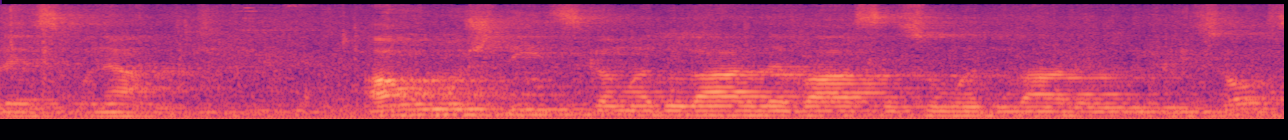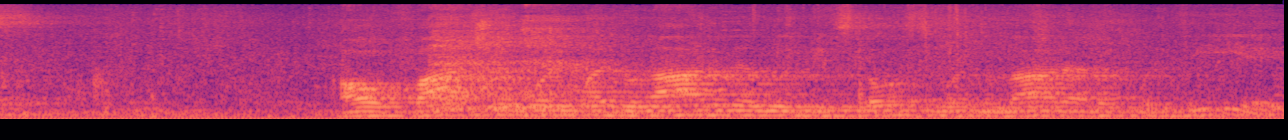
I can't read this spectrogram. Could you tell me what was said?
le spunea, au nu știți că mădularele voastre sunt mădularele lui Hristos? Au face voi mădularele lui Hristos, mădularea răpârtiei?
